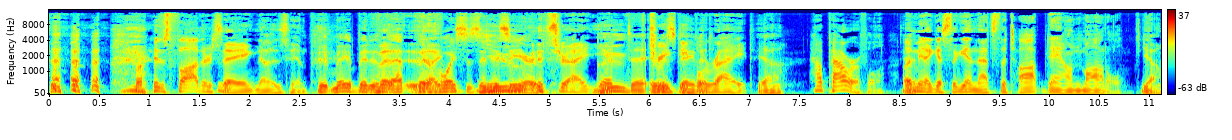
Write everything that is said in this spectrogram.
or his father saying no, it's him. It may have been But, that their uh, voices in you- his ear. That's right. But you uh, it treat people David. right. Yeah. How powerful. Well, I mean, I guess again, that's the top-down model. Yeah.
